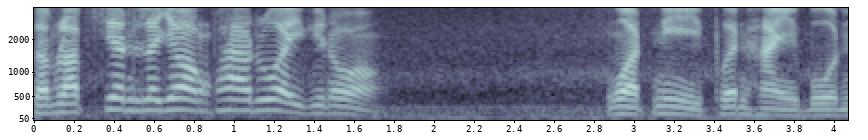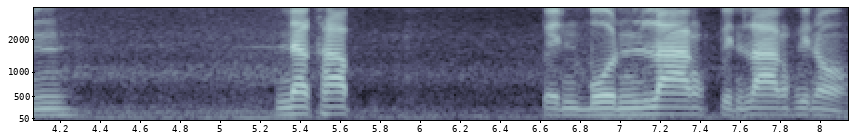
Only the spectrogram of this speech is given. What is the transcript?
สำหรับเส้นระย่องผ้ารวยพี่น้องงวดนี้เพื่อนให้บนนะครับ เป็นบนล่างเป็นล่างพี่น้อง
